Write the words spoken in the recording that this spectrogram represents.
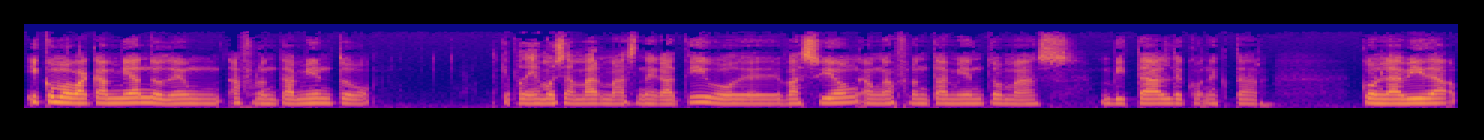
y cómo va cambiando de un afrontamiento que podríamos llamar más negativo, de evasión, a un afrontamiento más vital de conectar con la vida,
